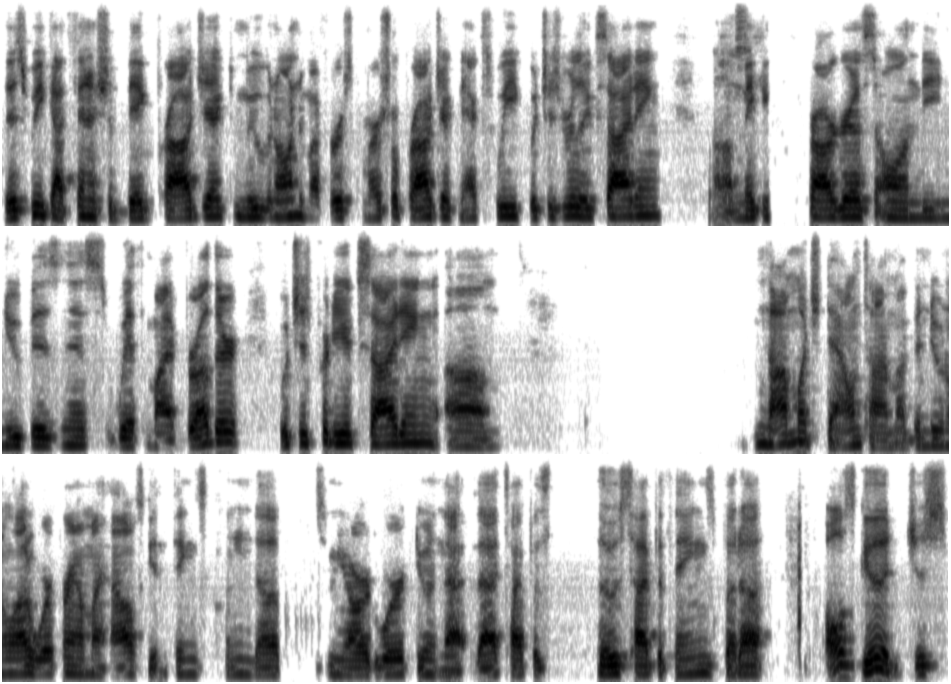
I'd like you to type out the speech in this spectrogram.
This week I finished a big project, moving on to my first commercial project next week, which is really exciting. Um, nice. Um, making progress on the new business with my brother, which is pretty exciting. Um, not much downtime. I've been doing a lot of work around my house, getting things cleaned up, some yard work, doing that that type of those type of things. But uh, all's good. Just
